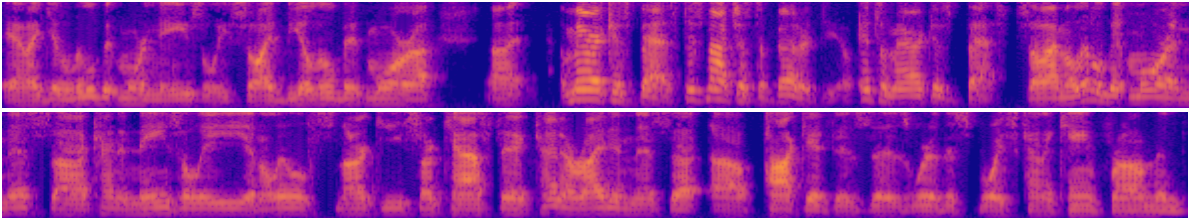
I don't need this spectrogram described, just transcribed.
and I get a little bit more nasally, so I'd be a little bit more. Uh, uh, America's best. It's not just a better deal, it's America's best. So I'm a little bit more in this uh, kind of nasally and a little snarky, sarcastic, kind of right in this uh, uh, pocket is, is where this voice kind of came from. And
